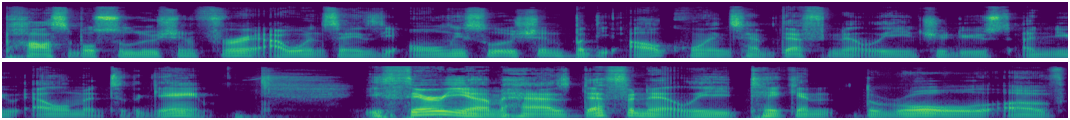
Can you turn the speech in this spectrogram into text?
possible solution for it. I wouldn't say it's the only solution, but the altcoins have definitely introduced a new element to the game. Ethereum has definitely taken the role of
